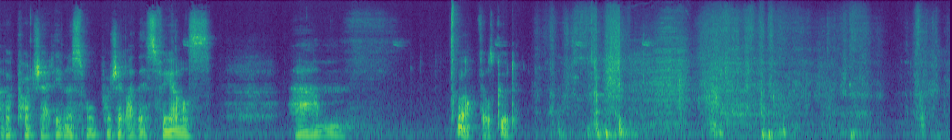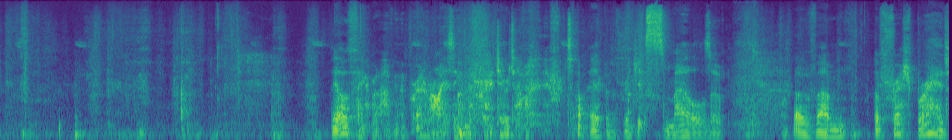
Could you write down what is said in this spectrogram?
of a project, even a small project like this, feels um, well, feels good. The other thing about having the bread rising in the fridge every time, I, every time I open the fridge, it smells of of um, of fresh bread.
